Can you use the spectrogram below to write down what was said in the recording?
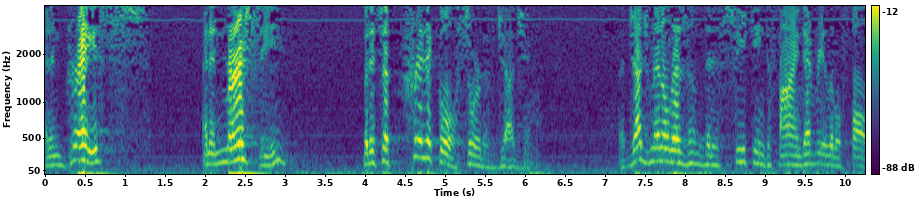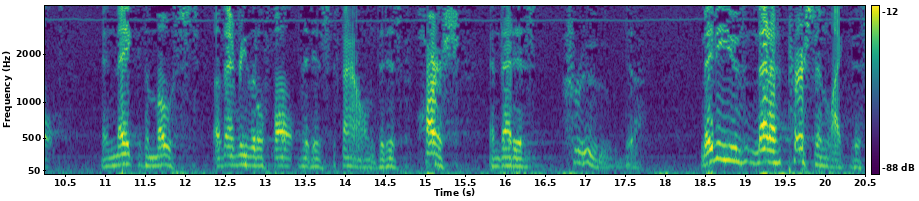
and in grace and in mercy, but it's a critical sort of judging. A judgmentalism that is seeking to find every little fault and make the most of every little fault that is found, that is harsh and that is crude. Maybe you've met a person like this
